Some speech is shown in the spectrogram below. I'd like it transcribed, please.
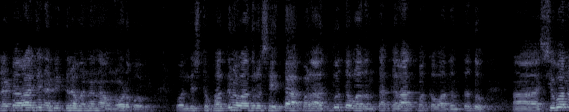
ನಟರಾಜನ ವಿಗ್ರಹವನ್ನ ನಾವು ನೋಡಬಹುದು. ಒಂದಿಷ್ಟು ಭಗ್ನವಾದರೂ ಸಹಿತ ಬಹಳ ಅದ್ಭುತವಾದಂತಹ ಕಲಾತ್ಮಕವಾದಂಥದ್ದು. ಶಿವನ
